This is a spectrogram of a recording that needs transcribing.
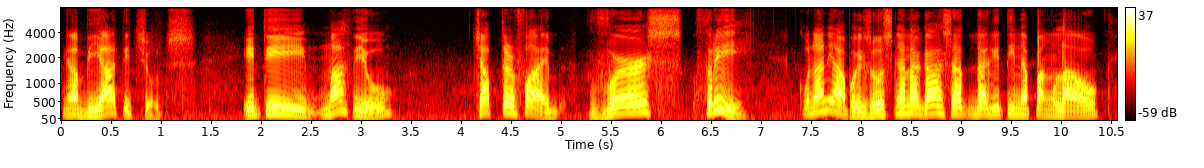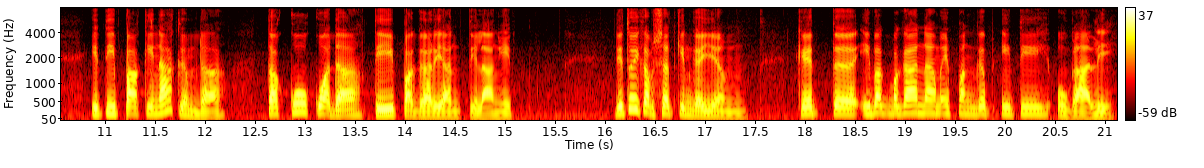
nga beatitudes iti Matthew chapter 5 verse 3. Kuna ni Apo Isus nga nagasat dagiti na panglaw iti pakinakemda takukwada ti pagarian ti langit. Dito'y kapsat kin gayem ket uh, ibagbaga na may panggap iti ugali.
